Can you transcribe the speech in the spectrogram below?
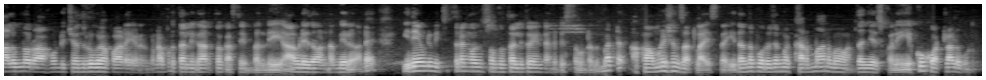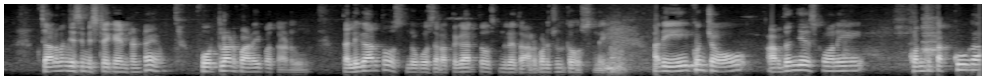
నాలుగులో రాహుండి చంద్రుడు కూడా పాడేయడం అప్పుడు తల్లిగారితో కాస్త ఇబ్బంది ఆవిడేదో అన్న మీరు అంటే ఇదేమిటి విచిత్రంగా ఉంది సొంత తల్లితో ఏంటి అనిపిస్తూ ఉంటుంది. బట్ ఆ కాంబినేషన్స్ అట్లా ఇస్తాయి. ఇదంతా పూర్వజన్మ కర్మ అని మనం అర్థం చేసుకొని ఎక్కువ కొట్లాడకూడదు. చాలామంది చేసే మిస్టేక్ ఏంటంటే ఫోర్త్ లాడ్ పాడైపోతాడు. తల్లిగారితో వస్తుంది ఒక్కోసారి అత్తగారితో వస్తుంది లేదా ఆడపడుచులతో వస్తుంది. అది కొంచెం అర్థం చేసుకొని కొంత తక్కువగా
